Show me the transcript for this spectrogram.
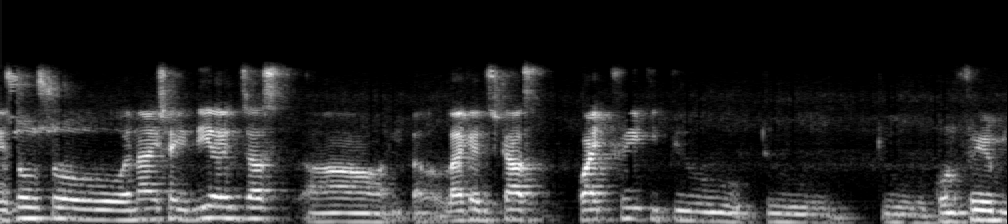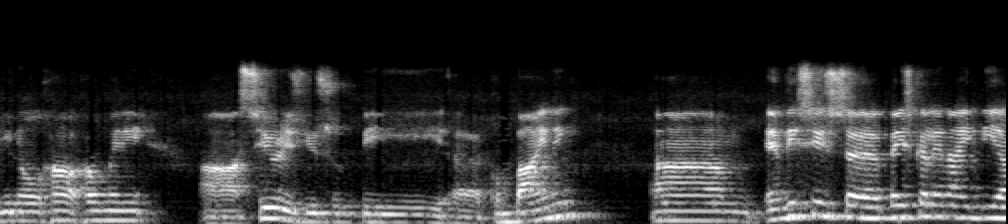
is also a nice idea. It's just, uh, like I discussed, quite tricky to to to confirm. You know how how many uh, series you should be combining. Um, and this is uh, basically an idea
